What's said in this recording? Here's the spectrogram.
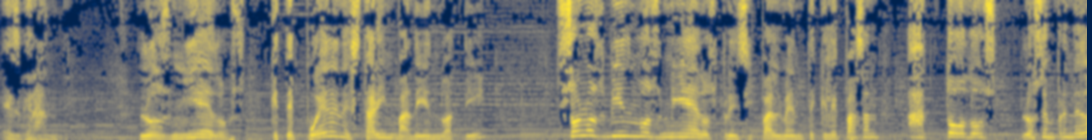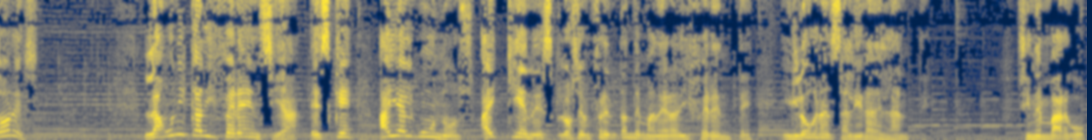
es grande. Los miedos que te pueden estar invadiendo a ti son los mismos miedos principalmente que le pasan a todos los emprendedores. La única diferencia es que hay algunos, hay quienes los enfrentan de manera diferente y logran salir adelante. Sin embargo,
